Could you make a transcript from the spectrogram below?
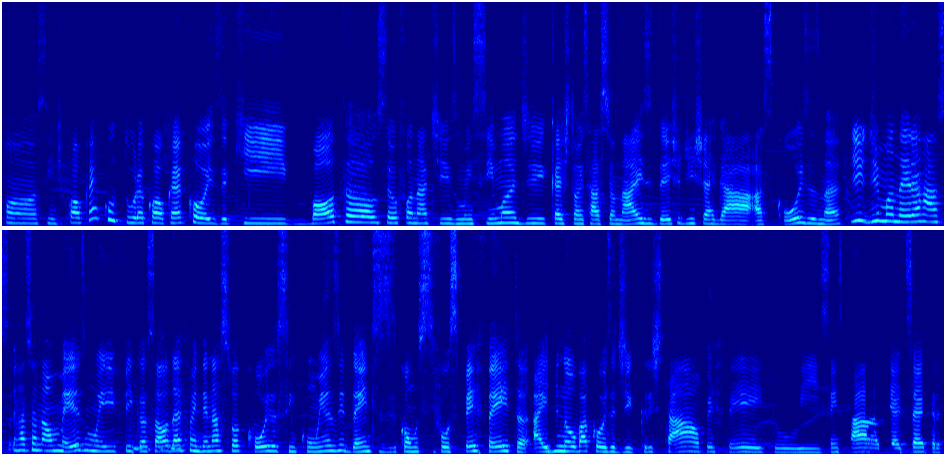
fã, assim, de qualquer cultura, qualquer coisa que bota o seu fanatismo em cima de questões racionais e deixa de enxergar as coisas, né? De, de maneira ra- racional mesmo e fica só defendendo a sua coisa, assim, com unhas e dentes, como se fosse perfeita. Aí, de novo, a coisa de cristal perfeito e sensato, etc.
